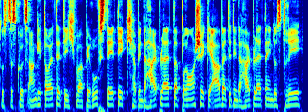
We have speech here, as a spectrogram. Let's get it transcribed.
Du hast das kurz angedeutet. Ich war berufstätig, habe in der Halbleiterbranche gearbeitet, in der Halbleiterindustrie,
